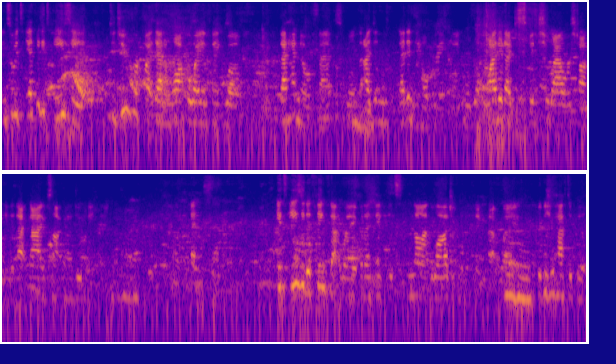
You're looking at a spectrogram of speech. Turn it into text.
And so it's, I think it's easy to do work like that and walk away and think, well, that had no effect. Well, I didn't. That didn't help anything. Well, why did I just spend two hours talking to that guy who's not going to do anything? Mm-hmm. And it's easy to think that way, but I think it's not logical to think that way Mhm. because you have to build.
